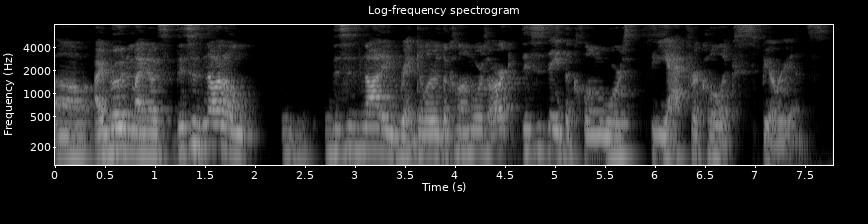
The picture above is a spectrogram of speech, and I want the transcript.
um, I wrote in my notes. This is not a this is not a regular The Clone Wars arc. This is a The Clone Wars theatrical experience.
